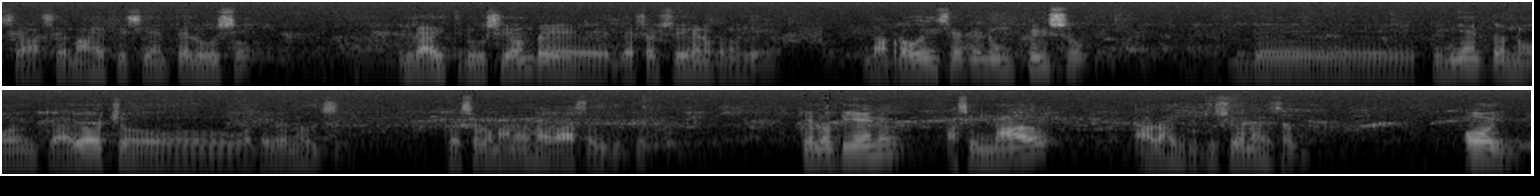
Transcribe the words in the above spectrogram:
se hace más eficiente el uso y la distribución de, de ese oxígeno que nos llega. La provincia tiene un piso de 598 botellones de oxígeno, que eso lo maneja Gas Industrial que lo tiene asignado a las instituciones de salud. Hoy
